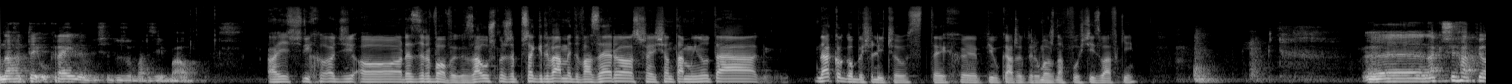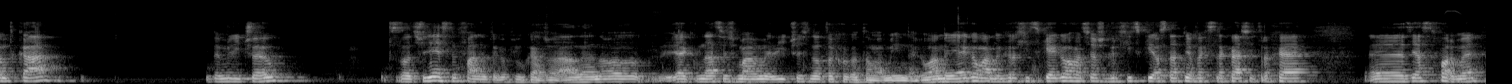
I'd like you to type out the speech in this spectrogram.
Bo nawet tej Ukrainy bym się dużo bardziej bał. A jeśli chodzi o rezerwowych, załóżmy, że przegrywamy 2-0, 60 minuta. Na kogo byś liczył z tych y, piłkarzy, których można wpuścić z ławki? E, na Krzycha Piątka bym liczył. To znaczy nie jestem fanem tego piłkarza, ale no, jak na coś mamy liczyć, no to kogo to mamy innego? Mamy jego, mamy Grosickiego, chociaż Grosicki ostatnio w Ekstraklasie trochę e, zjazd formy,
